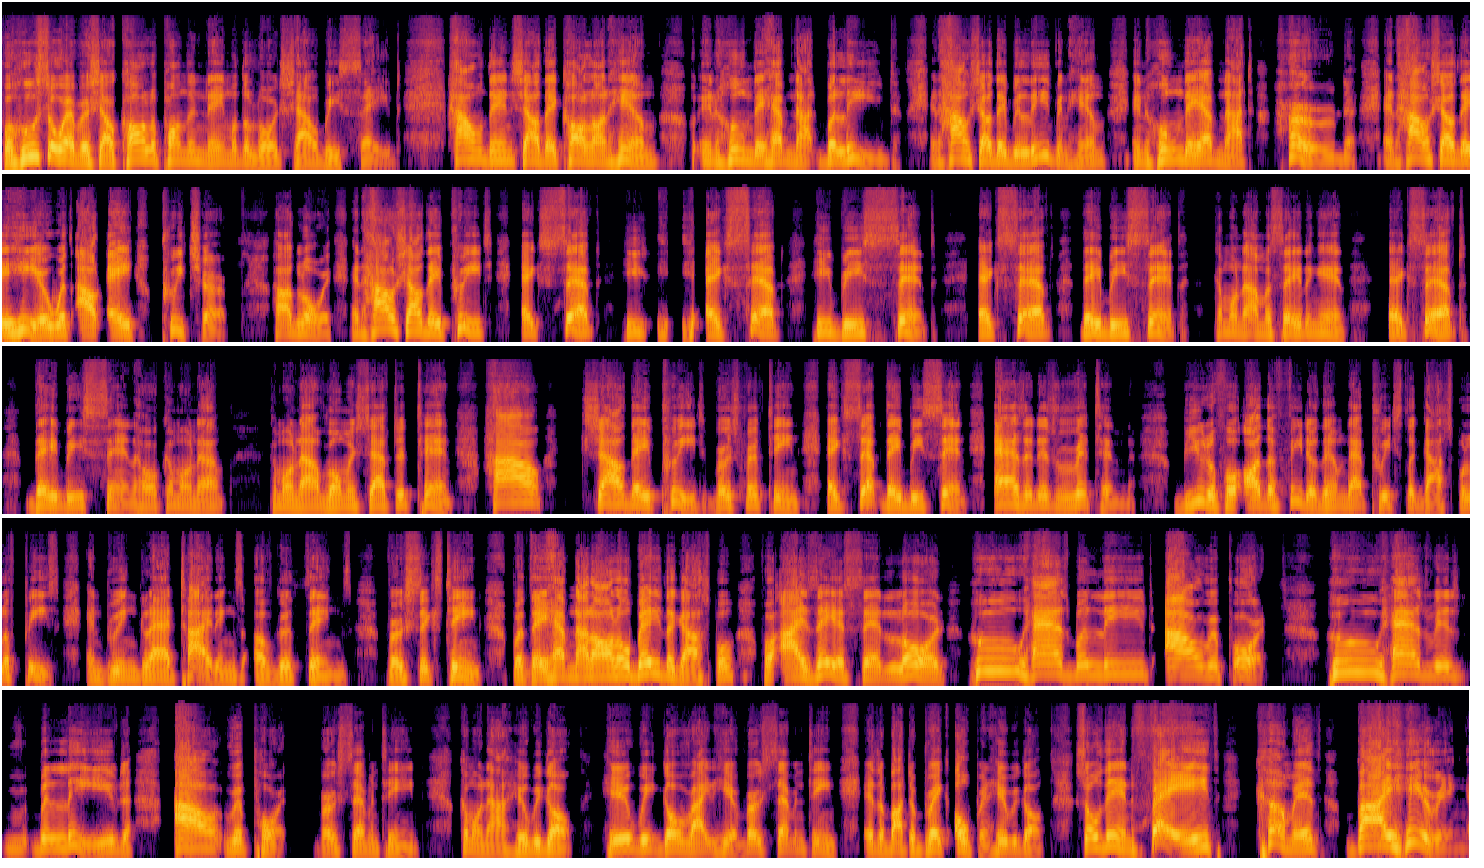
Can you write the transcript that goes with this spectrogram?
For whosoever shall call upon the name of the Lord shall be saved. How then shall they call on him in whom they have not believed? And how shall they believe in him in whom they have not heard? And how shall they hear without a preacher? How glory. And how shall they preach except he, he except he be sent? Except they be sent. Come on now, I'm gonna say it again. Except they be sent. Oh, come on now. Come on now, Romans chapter 10. How shall they preach, verse 15, except they be sent, as it is written. Beautiful are the feet of them that preach the gospel of peace and bring glad tidings of good things. Verse 16, but they have not all obeyed the gospel, for Isaiah said, Lord, who has believed our report? Who has believed our report? Verse 17. Come on now, here we go. Here we go, right here. Verse 17 is about to break open. Here we go. So then, faith cometh by hearing,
